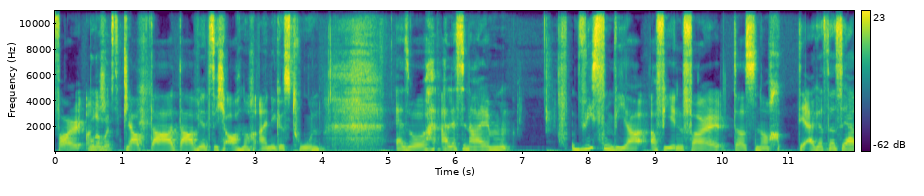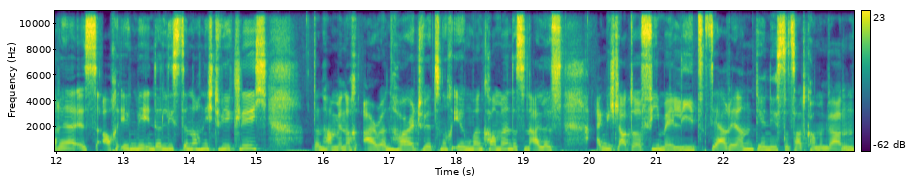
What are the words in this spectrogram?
Voll. Und ich glaube, da, da wird sich auch noch einiges tun. Also alles in allem wissen wir auf jeden Fall, dass noch die Agatha-Serie ist auch irgendwie in der Liste noch nicht wirklich. Dann haben wir noch Ironheart wird noch irgendwann kommen. Das sind alles eigentlich lauter Female Lead-Serien, die in nächster Zeit kommen werden.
